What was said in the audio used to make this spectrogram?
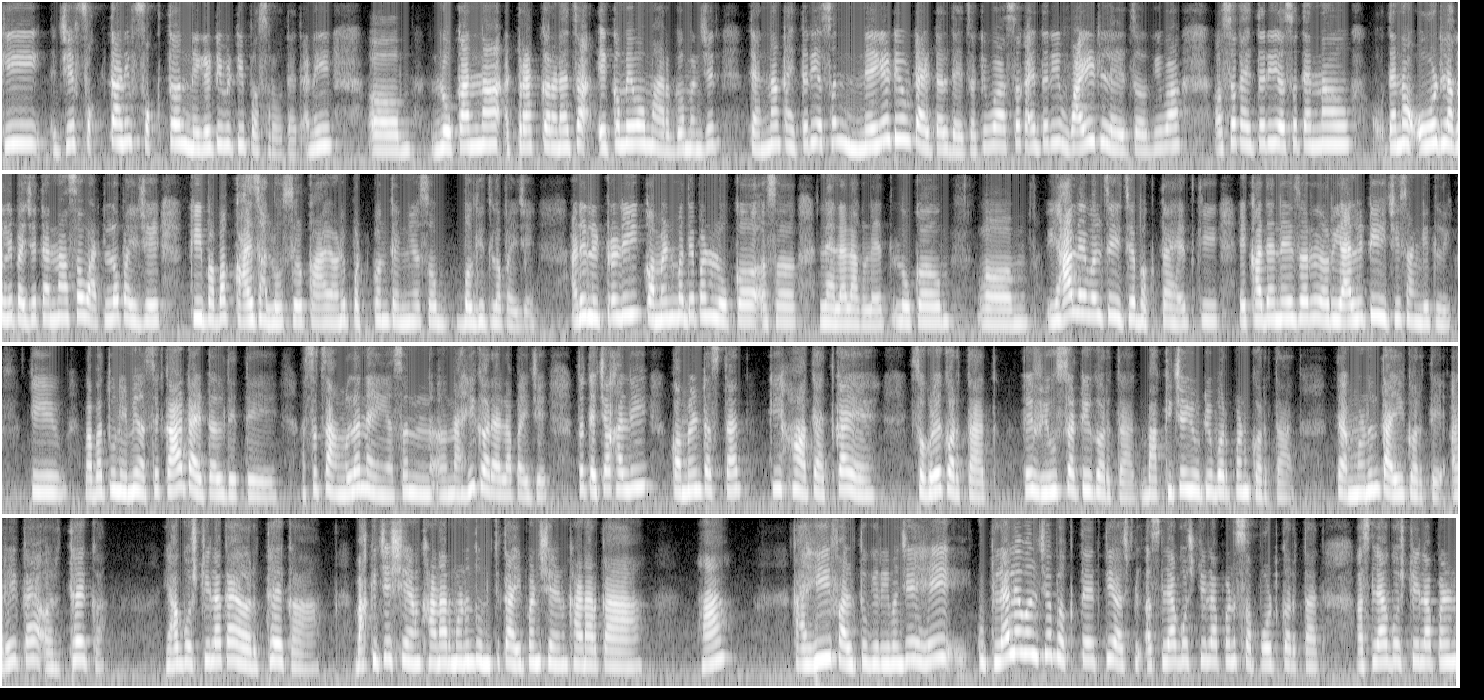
की जे फक्त आणि फक्त निगेटिव्हिटी पसरवत आहेत आणि लोकांना अट्रॅक्ट करण्याचा एकमेव मार्ग म्हणजे त्यांना काहीतरी असं नेगेटिव्ह टायटल द्यायचं किंवा असं काहीतरी वाईट लिहायचं किंवा असं काहीतरी असं त्यांना त्यांना ओढ लागली पाहिजे त्यांना असं वाटलं पाहिजे की बाबा काय झालं असेल काय आणि पटकन त्यांनी असं बघितलं पाहिजे. आणि लिटरली कमेंटमध्ये पण लोक असं लिहायला लागले आहेत लोक ह्या लेवलचे हिचे भक्त आहेत की एखाद्याने जर रियालिटी हिची सांगितली की बाबा तू नेहमी असे का टायटल देते? असं चांगलं नाही असं न- नाही करायला पाहिजे. तर त्याच्याखाली कमेंट असतात की हां त्यात काय आहे? सगळे करतात. ते व्ह्यूजसाठी करतात. बाकीचे यूट्यूबर पण करतात. त्या म्हणून ताई करते. अरे काय अर्थ आहे का? ह्या गोष्टीला काय अर्थ आहे का? बाकीचे शेण खाणार म्हणून तुमची ताई पण शेण खाणार का? हां? काही फालतूगिरी. म्हणजे हे कुठल्या लेवलचे भक्त आहेत की अस असल्या गोष्टीला पण सपोर्ट करतात? असल्या गोष्टीला पण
